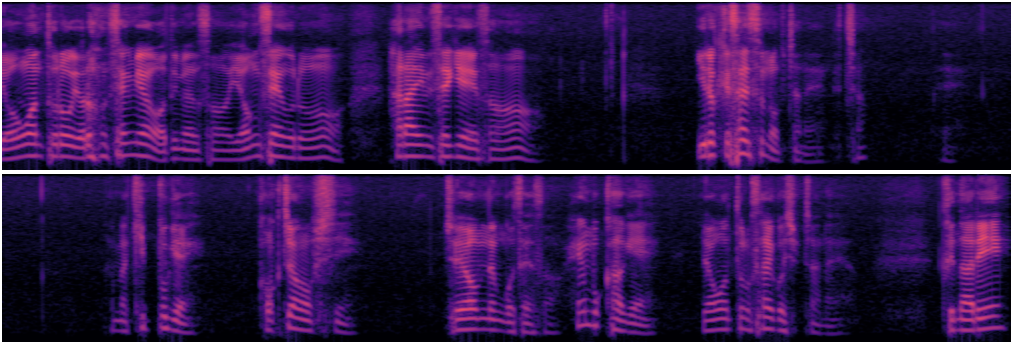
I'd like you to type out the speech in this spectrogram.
영원토록 여러분 생명을 얻으면서 영생으로 하나님 세계에서 이렇게 살 수는 없잖아요, 그렇죠? 정말 기쁘게 걱정 없이 죄 없는 곳에서 행복하게 영원토록 살고 싶잖아요. 그날이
